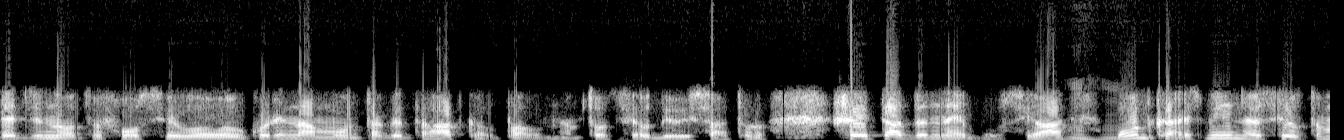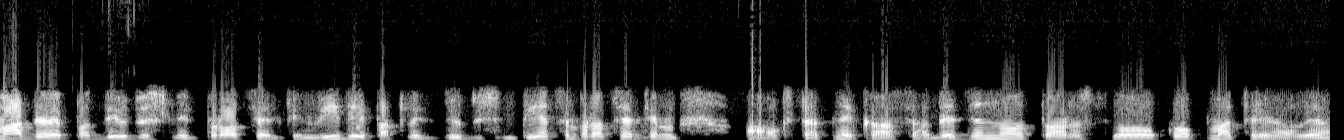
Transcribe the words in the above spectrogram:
dedzinot fosīlu kurināmu, un tagad atkal palielinam to CO2 saturu. Šeit tāda nebūs, jā. Mm -hmm. Un, kā es minēju, siltuma atdeve pat 20% vidē, pat līdz 25% augstāk nekā sadedzinot sadedzinot parasto koku materiālu. Ja.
